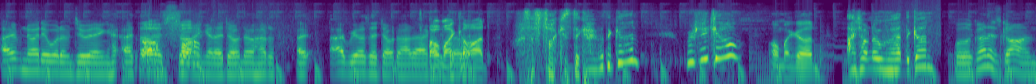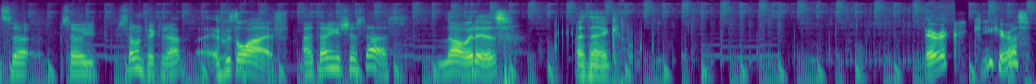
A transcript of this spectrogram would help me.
I have no idea what I'm doing. I thought Oh, I was throwing fuck. it. I don't know how to. I, I realize I don't know how to actually. Oh my throw it. god. Where the fuck is the guy with the gun? Where did he go? Oh my god. I don't know who had the gun. Well, the gun is gone. So so you, someone picked it up. Uh, who's alive? I think it's just us. No, it is. I think. Eric, can you hear us?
